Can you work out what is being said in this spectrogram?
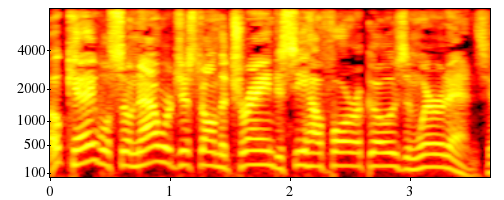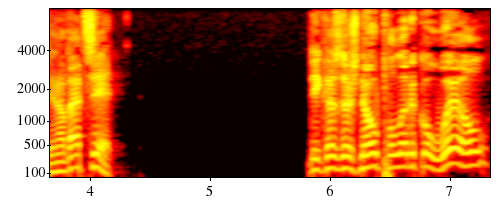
Okay, well, so now we're just on the train to see how far it goes and where it ends. You know, that's it. Because there's no political will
